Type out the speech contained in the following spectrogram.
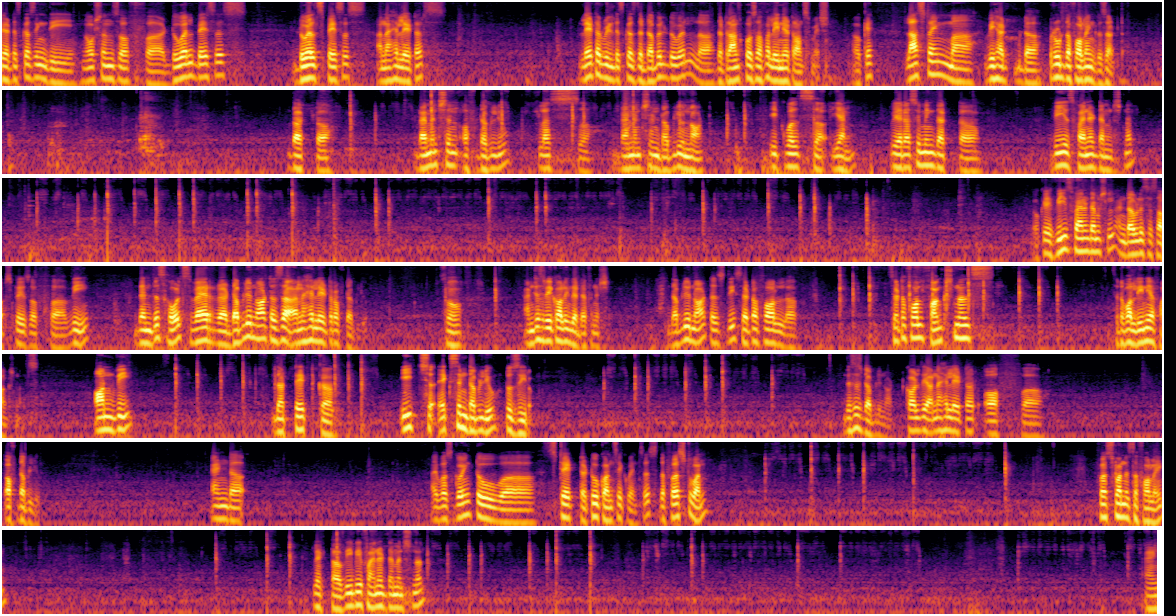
We are discussing the notions of uh, dual bases, dual spaces, annihilators. Later we will discuss the double dual, uh, the transpose of a linear transformation. Okay. Last time uh, we had uh, proved the following result that uh, dimension of W plus uh, dimension W naught equals n. We are assuming that V is finite dimensional okay V is finite dimensional and W is a subspace of uh, V then this holds where uh, W naught is the annihilator of W. So, I am just recalling the definition W naught is the set of all uh, set of all functionals set of all linear functionals on V that take uh, each x in W to 0. This is W naught called the annihilator of uh, of W. And uh, I was going to uh, state uh, two consequences. The first one first one is the following. Let uh, V be finite dimensional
